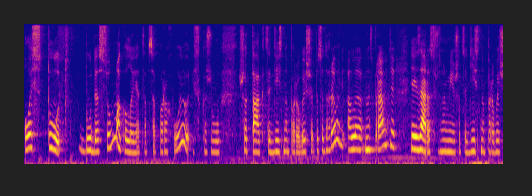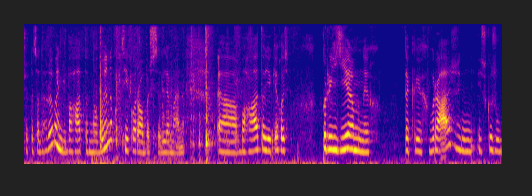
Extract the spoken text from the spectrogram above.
Ось тут буде сума, коли я це все порахую і скажу, що так, це дійсно перевищує 500 гривень, але насправді я і зараз розумію, що це дійсно перевищує 500 гривень. Багато новинок в цій коробочці для мене, Е, багато якихось приємних таких вражень. І ж кажу,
